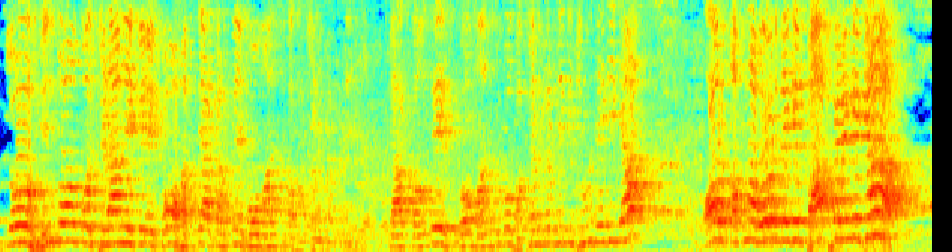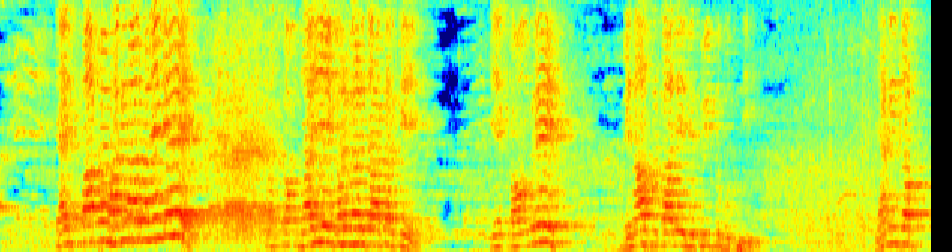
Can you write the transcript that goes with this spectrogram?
जो हिंदुओं को चिढ़ाने के लिए गौ हत्या करते हैं, गौ मांस का भक्षण करते हैं। क्या कांग्रेस गौ मांस को भक्षण करने की छूट देगी क्या? और अपना वोट देके पाप करेंगे क्या? क्या इस पाप में भागीदार बनेंगे? तो समझाइए घर घर जाकर के ये कांग्रेस विनाशकाली विपरीत बुद्धि। यानी जब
